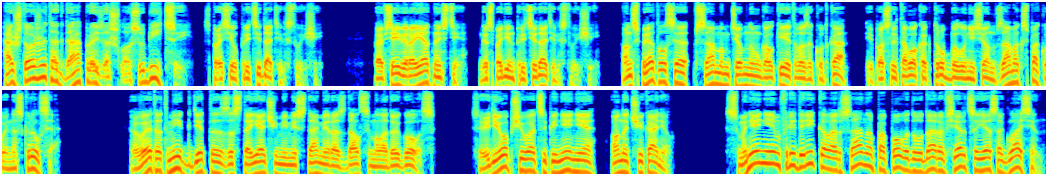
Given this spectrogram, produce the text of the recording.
«А что же тогда произошло с убийцей?» — спросил председательствующий. «По всей вероятности, господин председательствующий, он спрятался в самом темном уголке этого закутка, и после того, как труп был унесен в замок, спокойно скрылся. В этот миг где-то за стоячими местами раздался молодой голос. Среди общего оцепенения он отчеканил. «С мнением Фредерика Ларсана по поводу удара в сердце я согласен,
